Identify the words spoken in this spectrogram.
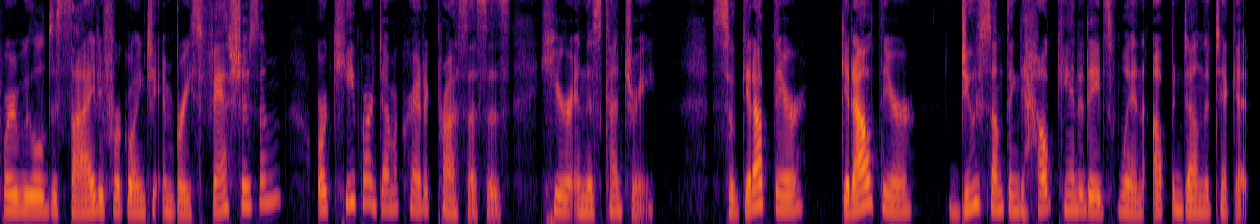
where we will decide if we're going to embrace fascism or keep our democratic processes here in this country. So get up there, get out there, do something to help candidates win up and down the ticket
